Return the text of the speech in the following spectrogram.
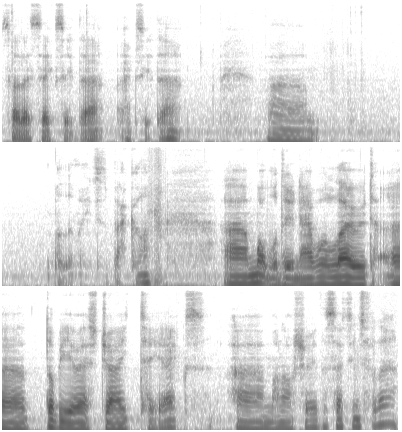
So let's exit that exit that. Um, put the meters back on. Um, what we'll do now we'll load uh, WSJTX um, and I'll show you the settings for that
